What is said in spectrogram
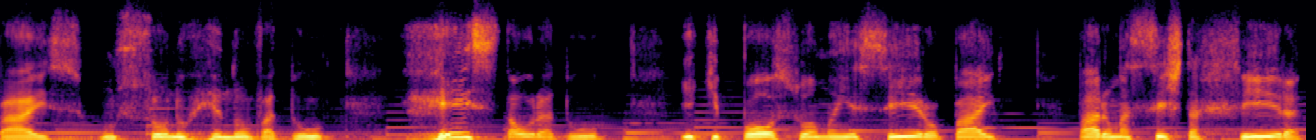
paz, um sono renovador restaurador e que posso amanhecer, ó Pai, para uma sexta-feira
